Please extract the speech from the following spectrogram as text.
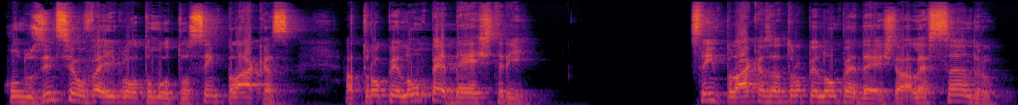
conduzindo seu veículo automotor sem placas, atropelou um pedestre. Sem placas, atropelou um pedestre. Alessandro,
